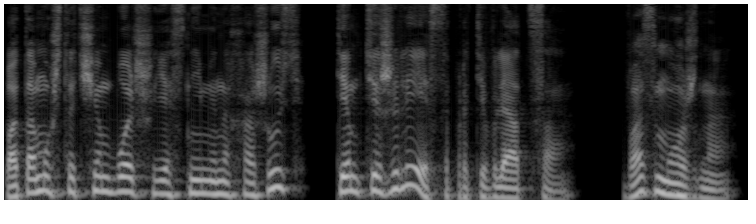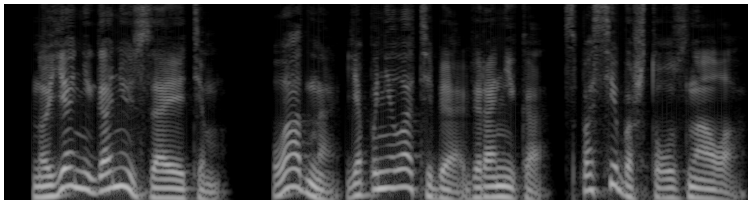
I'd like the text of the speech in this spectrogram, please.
Потому что чем больше я с ними нахожусь, тем тяжелее сопротивляться. Возможно. Но я не гонюсь за этим. Ладно, я поняла тебя, Вероника. Спасибо, что узнала.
